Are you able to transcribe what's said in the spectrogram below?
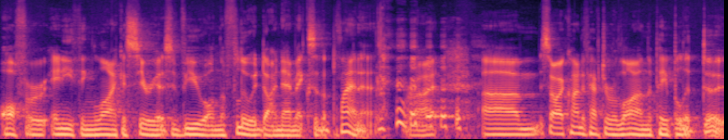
offer anything like a serious view on the fluid dynamics of the planet, right? um, so I kind of have to rely on the people that do.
